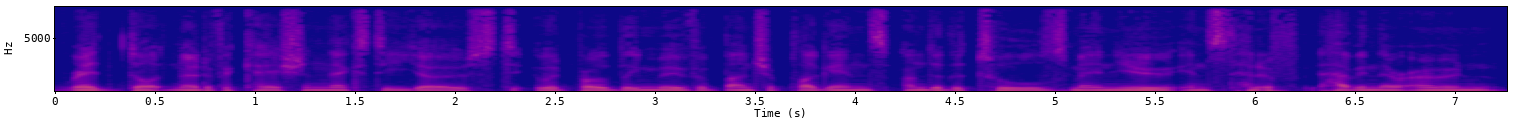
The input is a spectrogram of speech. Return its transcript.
red dot notification next to Yoast. It would probably move a bunch of plugins under the tools menu instead of having their own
